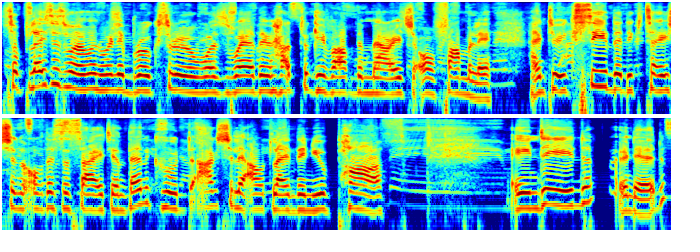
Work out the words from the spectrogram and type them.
So places where women really broke through was where they had to give up the marriage or family and to exceed the dictation of the society and then could actually outline the new path. Indeed, indeed,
